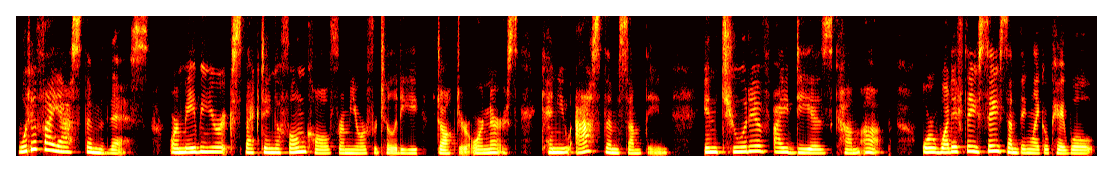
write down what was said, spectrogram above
What if I ask them this? Or maybe you're expecting a phone call from your fertility doctor or nurse. Can you ask them something? Intuitive ideas come up. Or what if they say something like, okay, well,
